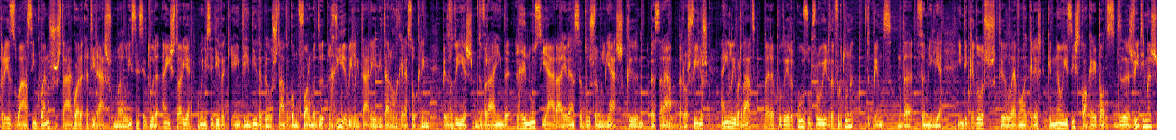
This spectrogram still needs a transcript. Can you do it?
preso há 5 anos, está agora a tirar uma licenciatura em História, uma iniciativa que é entendida pelo Estado como forma de reabilitar e evitar o regresso ao crime. Pedro Dias deverá ainda renunciar à herança dos familiares, que passará para os filhos, em liberdade, para poder usufruir da fortuna, depende da família. Indicadores que levam a crer que não existe qualquer hipótese de as vítimas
